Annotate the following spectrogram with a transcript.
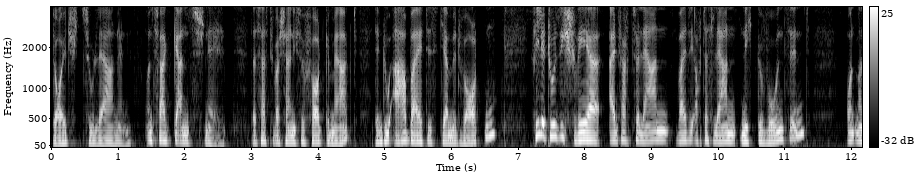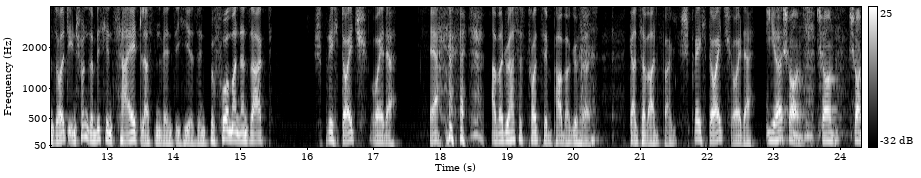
Deutsch zu lernen. Und zwar ganz schnell. Das hast du wahrscheinlich sofort gemerkt, denn du arbeitest ja mit Worten. Viele tun sich schwer, einfach zu lernen, weil sie auch das Lernen nicht gewohnt sind. Und man sollte ihnen schon so ein bisschen Zeit lassen, wenn sie hier sind, bevor man dann sagt, sprich Deutsch, oder? Ja, aber du hast es trotzdem ein paar Mal gehört ganz am Anfang. Sprech Deutsch, oder? Ja, schon, schon, schon.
